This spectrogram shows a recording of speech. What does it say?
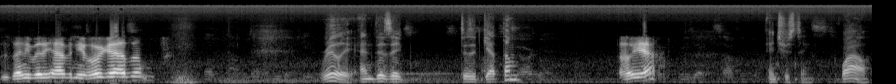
does anybody have any orgasms Really? And does it does it get them? oh yeah Interesting. Wow.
